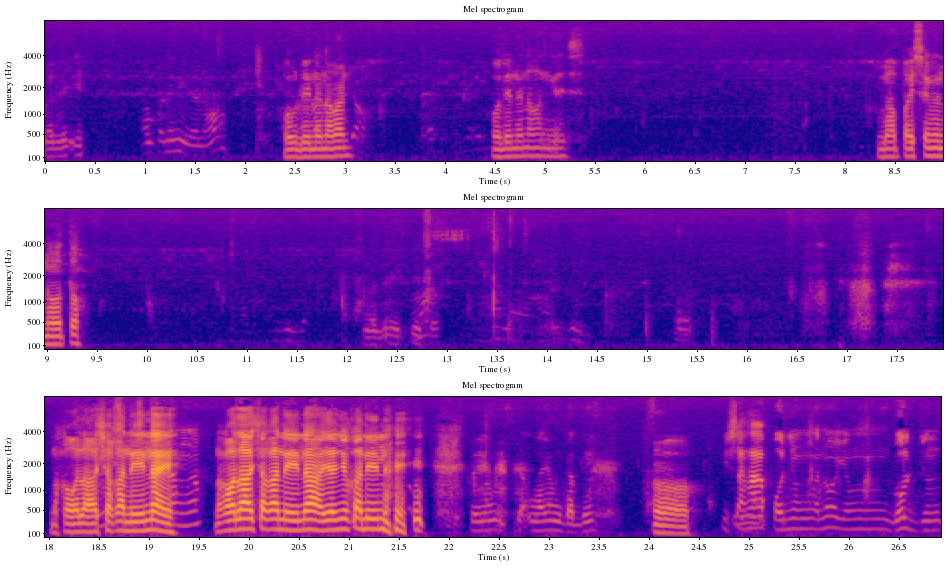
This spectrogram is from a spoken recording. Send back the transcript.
Maliit. Huli na naman. Huli na naman guys. Wala pa isang minuto. Nakawala siya kanina eh. Nakawala siya kanina. Yan yung kanina eh. Ito yung ngayong gabi. Oo. Yung sa hapon, yung ano, yung gold, yung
